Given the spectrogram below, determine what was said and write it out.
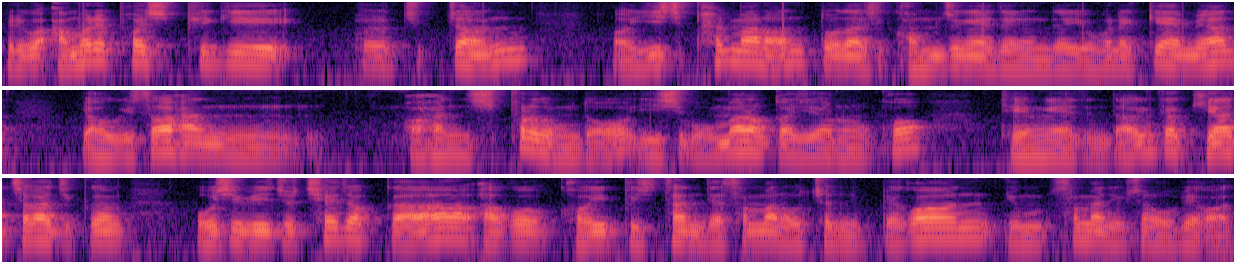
그리고 아모레 퍼시픽이 어, 직전 28만 어, 원 또다시 검증해야 되는데 요번에 깨면 여기서 한, 뭐 한 10% 정도 25만 원까지 열어놓고 대응해야 된다. 그러니까 기아차가 지금 52주 최저가하고 거의 비슷한데 35,600원, 36,500원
